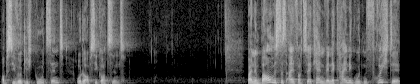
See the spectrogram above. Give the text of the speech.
ob sie wirklich gut sind oder ob sie Gott sind. Bei einem Baum ist das einfach zu erkennen. Wenn er keine guten Früchte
